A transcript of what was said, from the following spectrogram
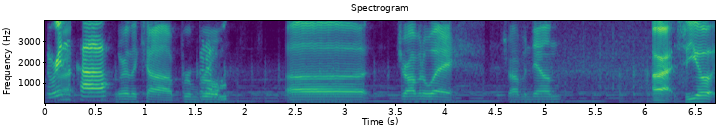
We're in Right. the car. We're in the car. Broom broom. Uh, driving away. Driving down. All right. So you're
